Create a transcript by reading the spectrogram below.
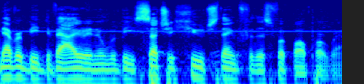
never be devalued and it would be such a huge thing for this football program.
